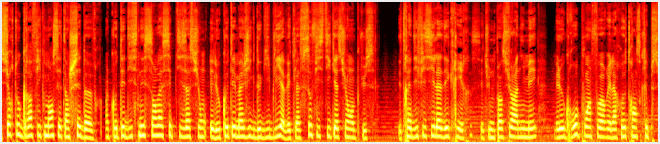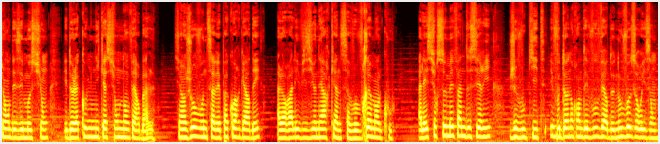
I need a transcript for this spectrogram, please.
Et surtout graphiquement, c'est un chef-d'œuvre, un côté Disney sans la sceptisation et le côté magique de Ghibli avec la sophistication en plus. C'est très difficile à décrire, c'est une peinture animée, mais le gros point fort est la retranscription des émotions et de la communication non verbale. Si un jour vous ne savez pas quoi regarder, alors allez visionner Arkane, ça vaut vraiment le coup. Allez sur ce mes fans de série, je vous quitte et vous donne rendez-vous vers de nouveaux horizons.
